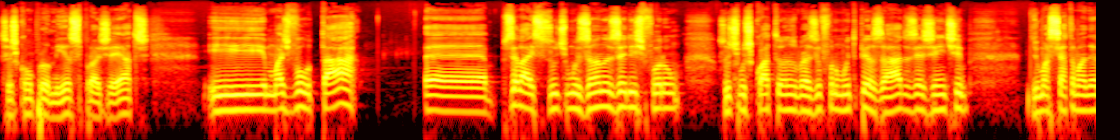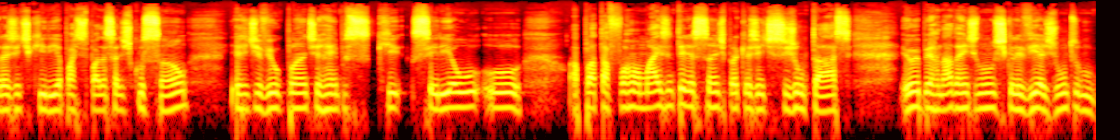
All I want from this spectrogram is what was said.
seus compromissos, projetos. E, mas voltar é, sei lá, esses últimos anos, eles foram. Os últimos quatro anos no Brasil foram muito pesados e a gente, de uma certa maneira, a gente queria participar dessa discussão e a gente viu o Planet Ramps que seria o, o- a plataforma mais interessante para que a gente se juntasse. Eu e Bernardo, a gente não escrevia junto,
